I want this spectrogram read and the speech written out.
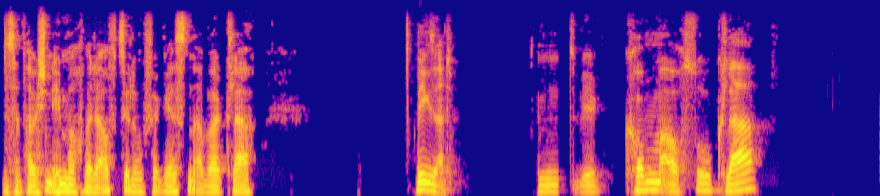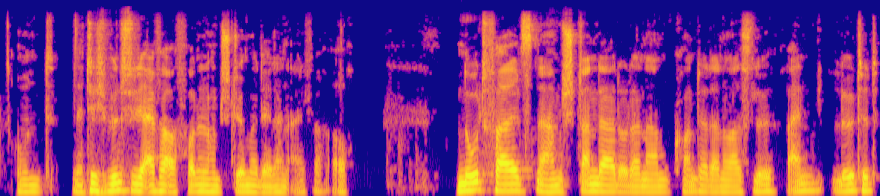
Deshalb habe ich ihn eben auch bei der Aufzählung vergessen, aber klar. Wie gesagt, wir kommen auch so klar. Und natürlich wünschst du dir einfach auch vorne noch einen Stürmer, der dann einfach auch notfalls nach dem Standard oder nach dem Konter dann was reinlötet.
